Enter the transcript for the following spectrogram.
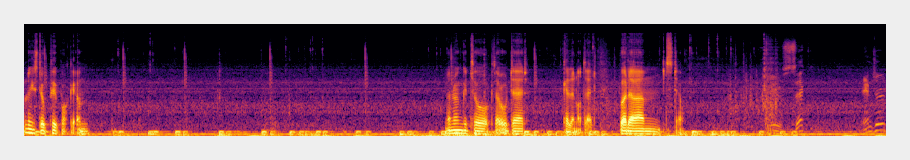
Surely still pickpocket them. None of them can talk, they're all dead. Okay, they're not dead. But, um, still. You sick? Injured?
